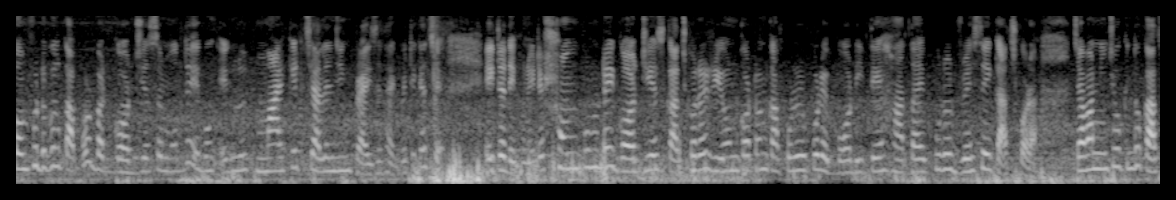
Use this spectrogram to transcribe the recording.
কমফোর্টেবল কাপড় বাট গর্জিয়াসের মধ্যে, এবং এগুলো মার্কেট চ্যালেঞ্জিং প্রাইসে থাকবে, ঠিক আছে? এটা দেখুন, এটা সম্পূর্ণটাই গর্জিয়াস কাজ করা রিয়ন কটন কাপড়ের উপরে বডিতে হাতায়, পুরো ড্রেসেই কাজ করা। জামার নিচেও কিন্তু কাজ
